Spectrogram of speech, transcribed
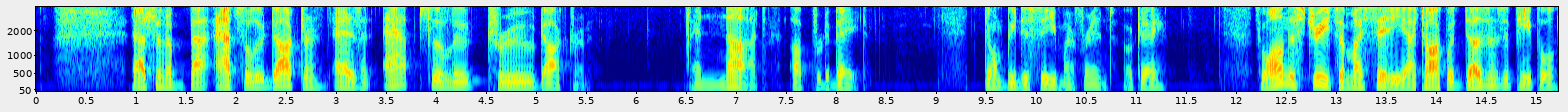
That's an ab- absolute doctrine. That is an absolute true doctrine and not up for debate. Don't be deceived, my friend, okay? So, on the streets of my city, I talk with dozens of people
